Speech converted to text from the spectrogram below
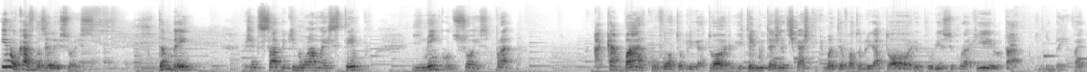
E no caso das eleições? Também. A gente sabe que não há mais tempo e nem condições para acabar com o voto obrigatório. E tem muita gente que acha que tem que manter o voto obrigatório por isso e por aquilo. Tá, tudo bem, vai.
